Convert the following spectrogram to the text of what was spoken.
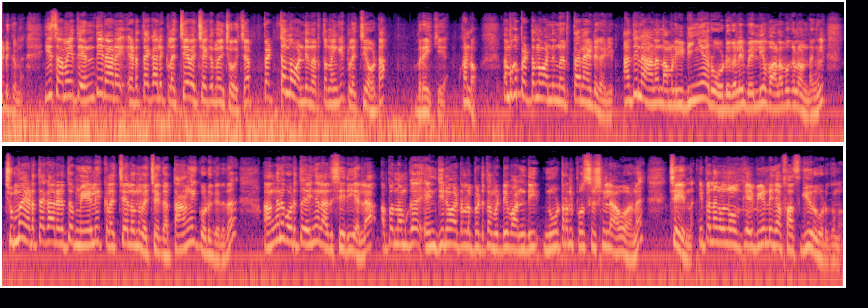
എടുക്കുന്നത്. ഈ സമയത്ത് എന്തിനാണ് ഇടത്തേക്കാൽ ക്ലച്ചേ വെച്ചേക്കുന്നതെന്ന് ചോദിച്ചാൽ പെട്ടെന്ന് വണ്ടി നിർത്തണമെങ്കിൽ ക്ലച്ച് ഔട്ടാ. ബ്രേക്ക് ചെയ്യുക. കണ്ടോ? നമുക്ക് പെട്ടെന്ന് വണ്ടി നിർത്താനായിട്ട് കഴിയും. അതിനാണ് നമ്മൾ ഇടുങ്ങിയ റോഡുകളിൽ വലിയ വളവുകൾ ഉണ്ടെങ്കിൽ ചുമ്മാ ഇടത്തെ കാലെടുത്ത് മേളിൽ ക്ലച്ചിലൊന്ന് വെച്ചേക്കുക. താങ്ങി കൊടുക്കരുത്. അങ്ങനെ കൊടുത്തു കഴിഞ്ഞാൽ അത് ശരിയല്ല. അപ്പം നമുക്ക് എഞ്ചിനുമായിട്ടുള്ള പിടുത്തം വെട്ടി വണ്ടി ന്യൂട്രൽ പൊസിഷനിലാവുകയാണ് ചെയ്യുന്നത്. ഇപ്പം നിങ്ങൾ നോക്കി വീണ്ടും ഞാൻ ഫസ്റ്റ് ഗിയർ കൊടുക്കുന്നു.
